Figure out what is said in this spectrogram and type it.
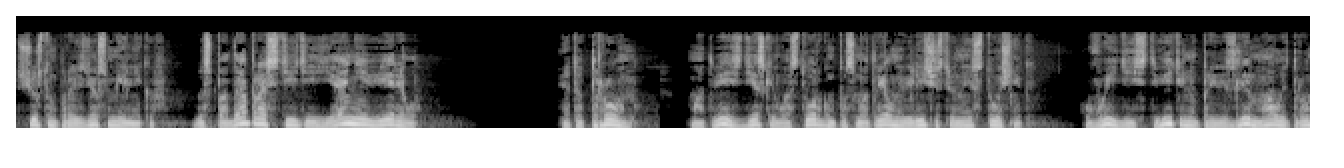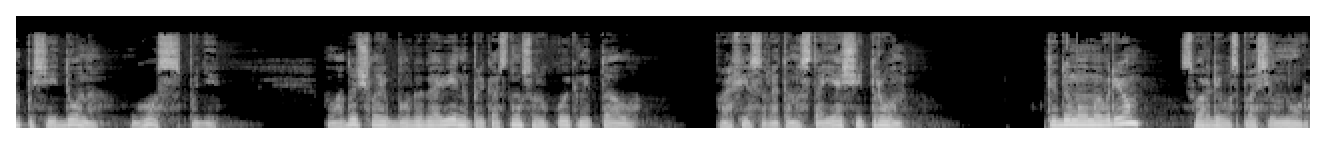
с чувством произнес Мельников. Господа, простите, я не верил. Это трон. Матвей с детским восторгом посмотрел на величественный источник. Вы действительно привезли малый трон Посейдона. Господи! Молодой человек благоговейно прикоснулся рукой к металлу. Профессор, это настоящий трон. «Ты думал, мы врем?» — сварливо спросил Нур.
